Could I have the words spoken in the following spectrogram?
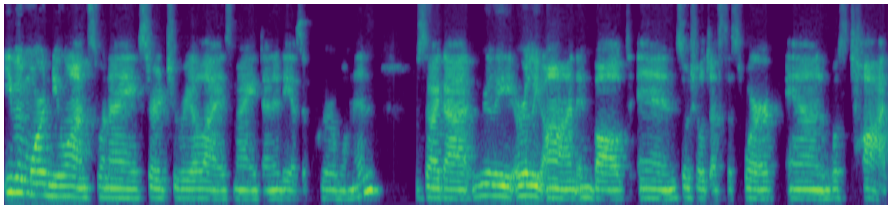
even more nuanced when i started to realize my identity as a queer woman so I got really early on involved in social justice work and was taught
